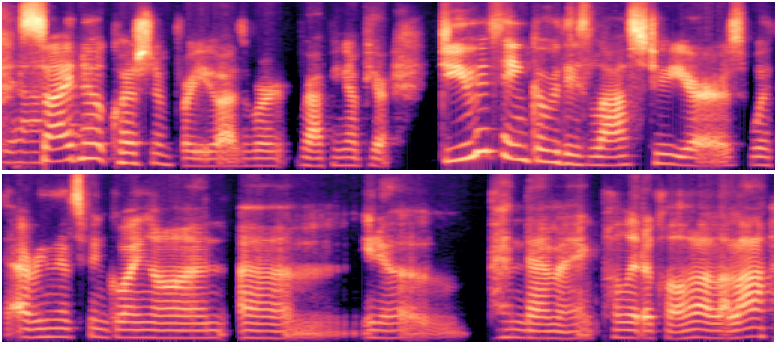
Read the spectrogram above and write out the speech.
yeah. Side note question for you as we're wrapping up here. Do you think over these last two years, with everything that's been going on, um, you know, pandemic, political, la la la,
